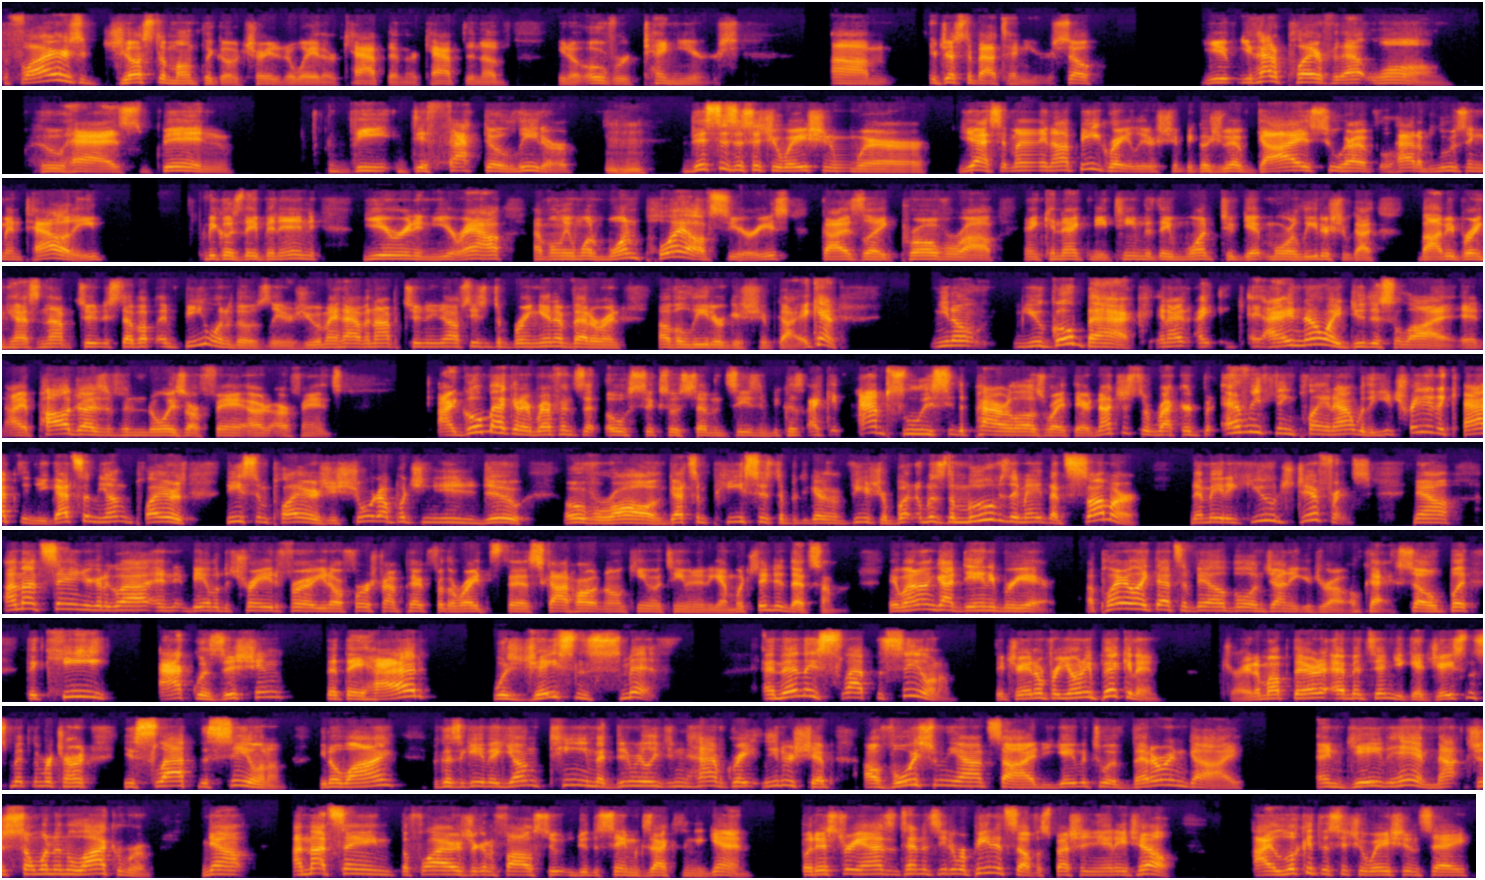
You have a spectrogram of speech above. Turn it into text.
The Flyers just a month ago traded away their captain, their captain of you know over 10 years. Um, just about 10 years. So you you've had a player for that long who has been the de facto leader Mhm. this is a situation where yes it might not be great leadership because you have guys who have had a losing mentality because they've been in year in and year out have only won one playoff series guys like provorov and konecny team that they want to get more leadership guys bobby brink has an opportunity to step up and be one of those leaders you might have an opportunity in the offseason to bring in a veteran of a leadership guy again you know, you go back, and I, I I know I do this a lot, and I apologize if it annoys our fan our, our fans. I go back and I reference that 06 07 season because I can absolutely see the parallels right there. Not just the record, but everything playing out with it. You traded a captain, you got some young players, decent players, you shored up what you needed to do overall, got some pieces to put together in the future. But it was the moves they made that summer that made a huge difference. Now, I'm not saying you're going to go out and be able to trade for, you know, a first round pick for the rights to Scott Hartnell and Kimo Timonen again, which they did that summer. They went out and got Danny Briere. A player like that's available in Johnny Gaudreau. Okay. So, but the key acquisition that they had was Jason Smith. And then they slapped the C on him. They trade him for Joni Pitkanen. Trade him up there to Edmonton. You get Jason Smith in return. You slap the C on him. You know why? Because it gave a young team that didn't really didn't have great leadership a voice from the outside. You gave it to a veteran guy and gave him not just someone in the locker room. Now, I'm not saying the Flyers are going to follow suit and do the same exact thing again, but history has a tendency to repeat itself, especially in the NHL. I look at the situation and say,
